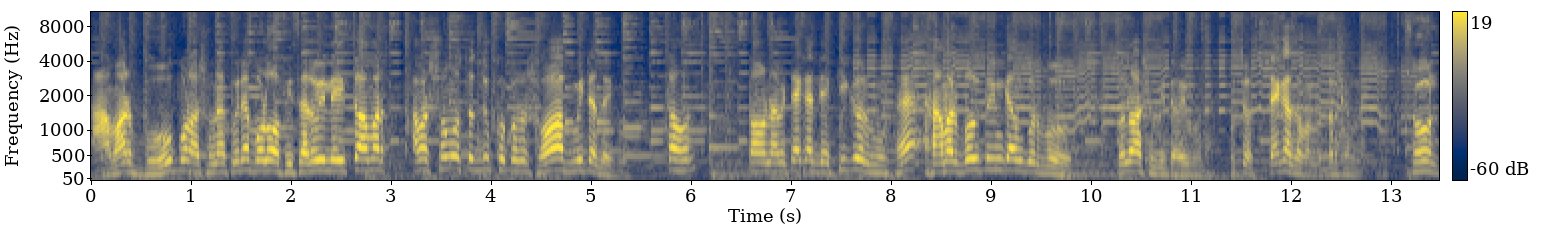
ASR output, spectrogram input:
আমার বউ পড়াশোনা করে বড় অফিসার হইলেই তো আমার আমার সমস্ত দুঃখ কষ্ট সব মিটা যাইব। তখন তখন আমি টাকা দিয়ে কি করব হ্যাঁ? আমার বউ তো ইনকাম করব। কোনো অসুবিধা হইব না। বুঝছ? টাকা জমানোর দরকার নাই। শোন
